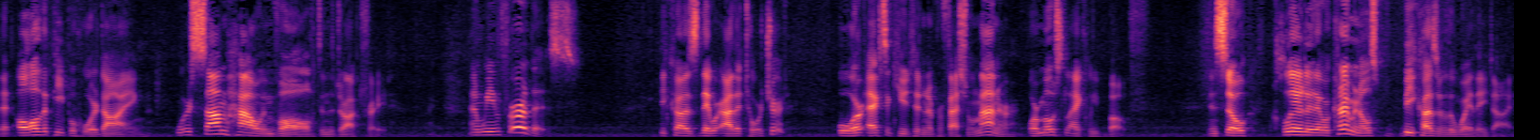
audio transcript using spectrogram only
that all the people who are dying were somehow involved in the drug trade. And we infer this because they were either tortured or executed in a professional manner, or most likely both. And so clearly they were criminals because of the way they died.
